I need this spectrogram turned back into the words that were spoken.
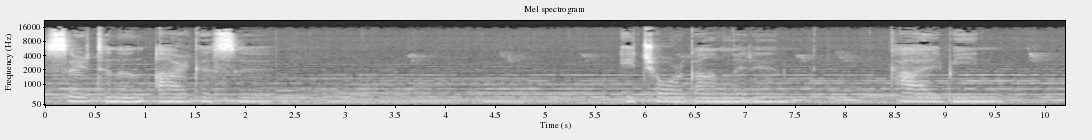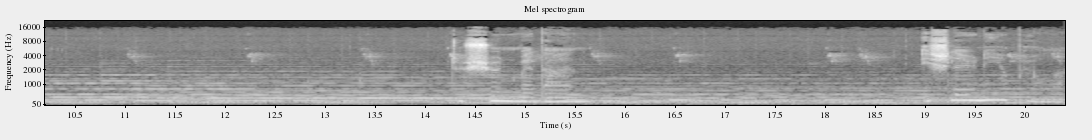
Sırtının arkası iç organların, kalbin, düşünmeden işlerini yapıyorlar.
